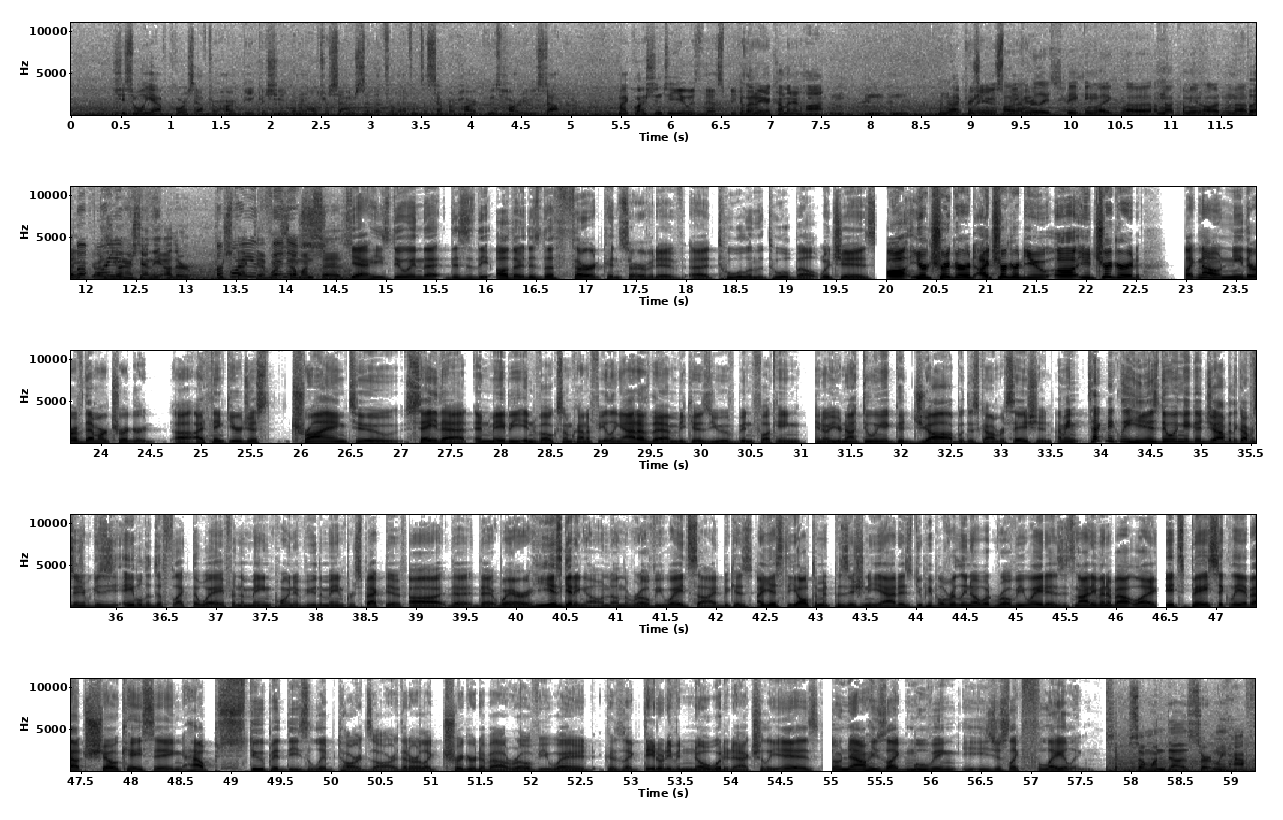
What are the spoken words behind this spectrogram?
she said, "Well, yeah, of course, after a heartbeat, because she had done an ultrasound. She said that's a life, that's a separate heart. Whose heart are you stopping?" My question to you is this, because I know you're coming in hot, and, and, and I'm I not appreciate coming you in hot. I'm really speaking like uh, I'm not coming in hot. I'm not But being aggressive. you you- understand the other perspective where someone says, Yeah, he's doing the. This is the other. This is the third conservative uh, tool in the tool belt, which is, oh, you're triggered. I triggered you. Uh, you triggered. Like, no, neither of them are triggered. Uh, I think you're just trying to say that and maybe invoke some kind of feeling out of them because you've been fucking, you know, you're not doing a good job with this conversation. I mean, technically, he is doing a good job with the conversation because he's able to deflect away from the main point of view, the main perspective, uh, that that where he is getting owned on the Roe v. Wade side. Because I guess the ultimate position he had is, do people really know what Roe v. Wade is? It's not even about like, it's basically about showcasing how stupid these libtards are that are like triggered about Roe v. Wade because like they don't even know what it actually is. So now he's like moving, he's just like flailing. someone does certainly half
